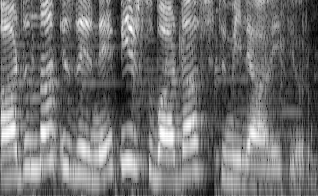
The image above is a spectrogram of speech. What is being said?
Ardından üzerine 1 su bardağı sütümü ilave ediyorum.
